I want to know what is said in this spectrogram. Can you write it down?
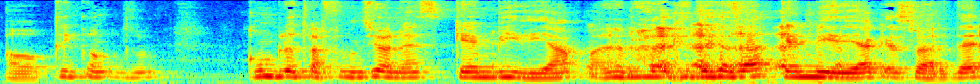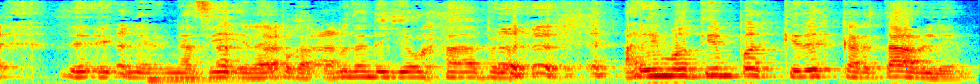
hago clic cumple otras funciones, qué envidia, para que te qué envidia, qué suerte. Nací en la época completamente equivocada, pero al mismo tiempo es que descartable.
